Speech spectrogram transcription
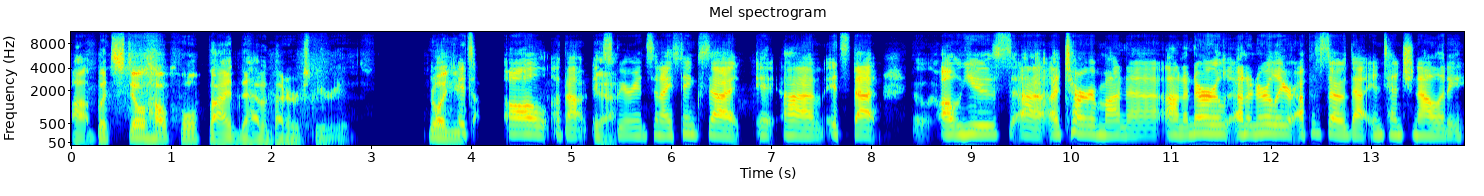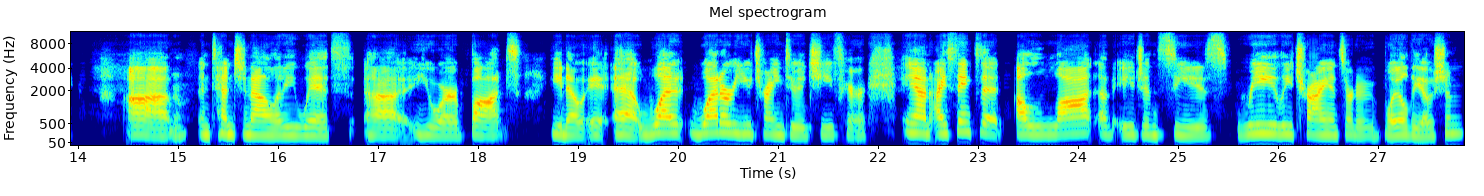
uh, but still help both sides to have a better experience. Well, you, It's all about Yeah. experience, and I think that it, um, it's that uh, I'll use uh, a term on a on an early on an earlier episode that intentionality, um, intentionality with uh, your bot. You know, it, uh, what what are you trying to achieve here? And I think that a lot of agencies really try and sort of boil the ocean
